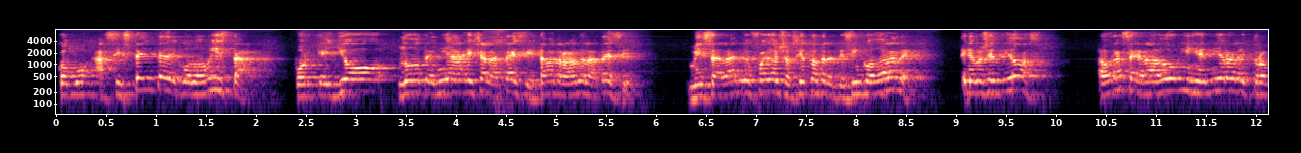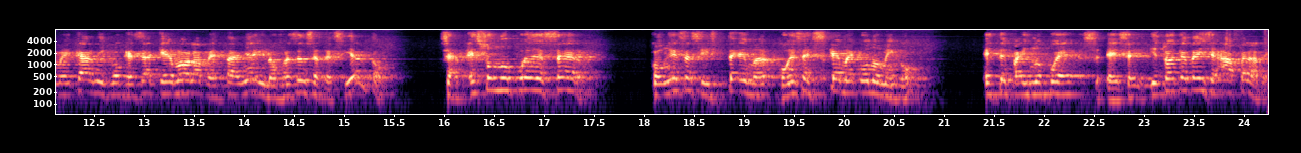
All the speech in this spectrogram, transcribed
como asistente de economista, porque yo no tenía hecha la tesis, estaba trabajando en la tesis, mi salario fue de 835 dólares en el 82. Ahora se graduó un ingeniero electromecánico que se ha quemado la pestaña y le ofrecen 700. O sea, eso no puede ser. Con ese sistema, con ese esquema económico, este país no puede eh. Y entonces, ¿qué te dice? Ah, espérate,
